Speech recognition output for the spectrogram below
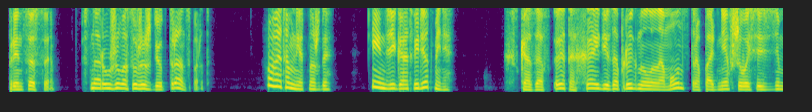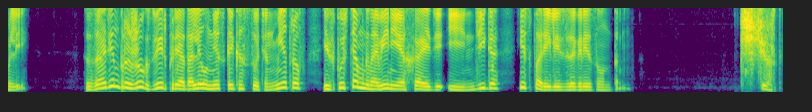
«Принцесса, снаружи вас уже ждет транспорт». «В этом нет нужды. Индиго отведет меня». Сказав это, Хайди запрыгнула на монстра, поднявшегося с земли. За один прыжок зверь преодолел несколько сотен метров, и спустя мгновение Хайди и Индиго испарились за горизонтом. «Чёрт!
